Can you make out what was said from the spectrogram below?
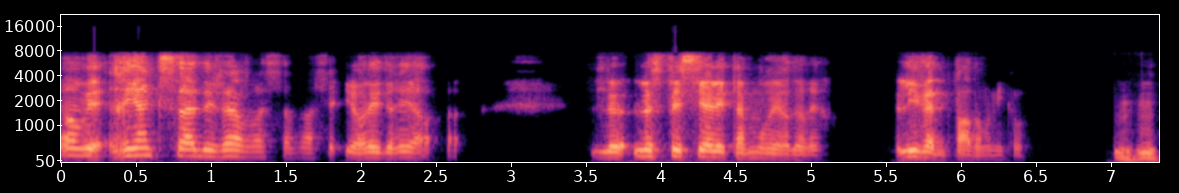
Non mais rien que ça déjà, moi, ça m'a fait hurler de rire. Le, le spécial est à mourir de rire. L'event, pardon, Nico. Mhm.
